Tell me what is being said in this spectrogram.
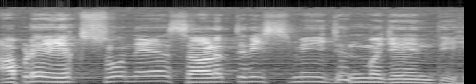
આપણે એકસો ને સાડત્રીસમી જન્મ જયંતિ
